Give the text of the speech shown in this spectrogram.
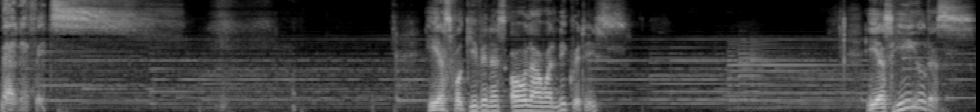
benefits. He has forgiven us all our iniquities. He has healed us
